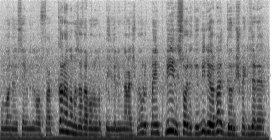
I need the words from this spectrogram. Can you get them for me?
kullanıyor sevgili dostlar. Kanalımıza da abone olup bildirimleri açmayı unutmayın. Bir sonraki videoda görüşmek üzere.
